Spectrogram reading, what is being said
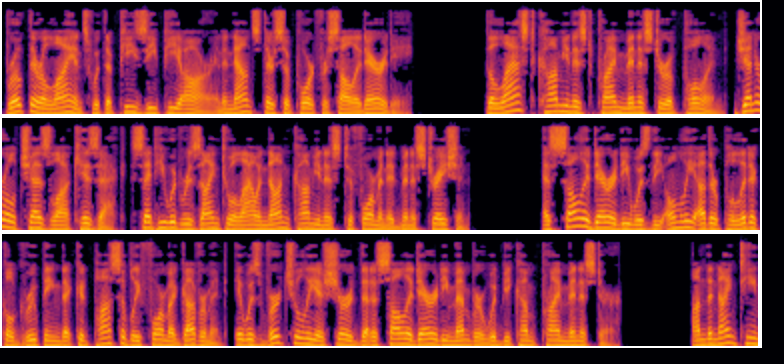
broke their alliance with the PZPR and announced their support for Solidarity. The last communist prime minister of Poland, General Czesław Kiszczak, said he would resign to allow a non-communist to form an administration. As Solidarity was the only other political grouping that could possibly form a government, it was virtually assured that a Solidarity member would become prime minister. On 19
